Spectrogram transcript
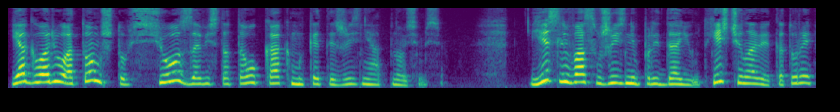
я говорю о том, что все зависит от того, как мы к этой жизни относимся. Если вас в жизни предают, есть человек, который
